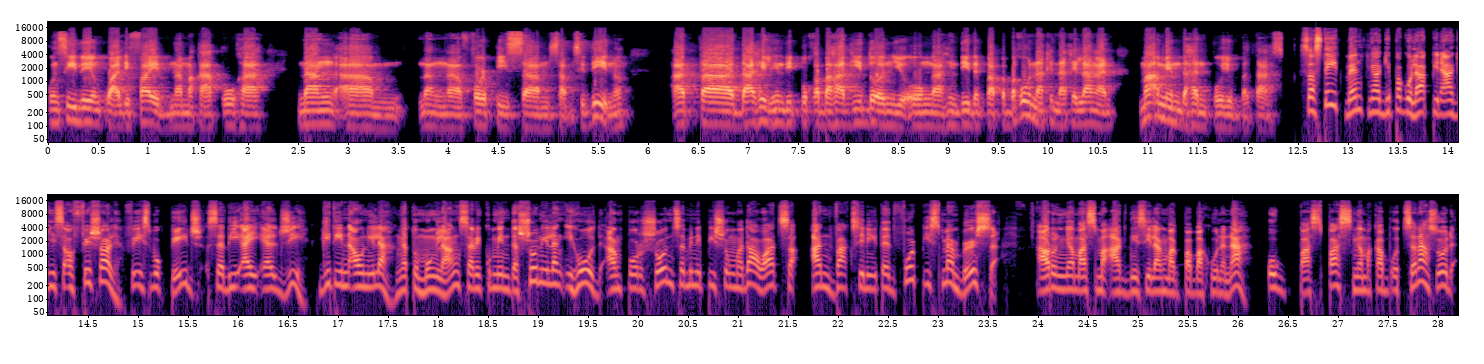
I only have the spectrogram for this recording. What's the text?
kung sino yung qualified na makakuha ng um, ng uh, 4-piece um, subsidy no. At uh, dahil hindi po kabahagi doon yung uh, hindi nagpapabakuna, kinakailangan maamendahan po yung batas. Sa statement nga gipagula pinagi sa official Facebook page sa DILG, gitinaw nila nga tumong lang sa rekomendasyon nilang i-hold ang porsyon sa benepisyong madawat sa unvaccinated 4-piece members aron nga mas maagni silang magpabakuna na ug paspas nga makabot sa nasod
